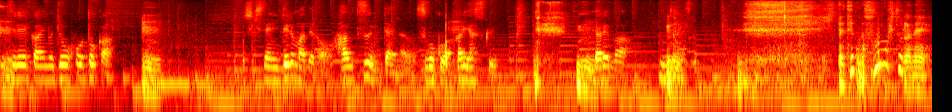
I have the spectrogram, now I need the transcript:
うん一例会の情報とかうん。公式戦に出るまでのハウツーみたいなのをすごく分かりやすくやればいいんじゃないですか、や、てかその人らね、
